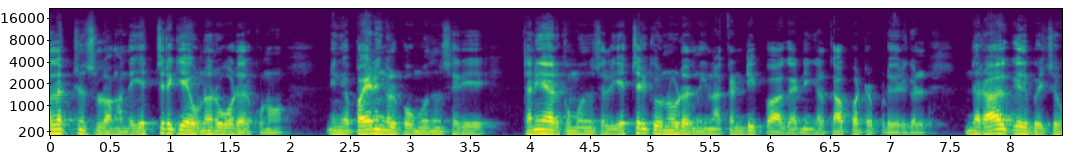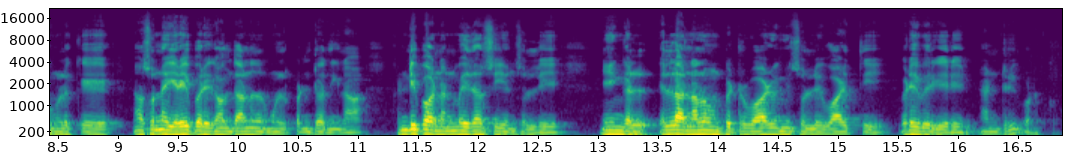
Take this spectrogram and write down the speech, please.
அலர்ட்னு சொல்லுவாங்க. அந்த எச்சரிக்கை உணர்வோடு இருக்கணும். நீங்கள் பயணங்கள் போகும்போதும் சரி தனியாக இருக்கும்போதும் சரி எச்சரிக்கை உணர்வோடு இருந்தீங்கன்னா கண்டிப்பாக நீங்கள் காப்பாற்றப்படுவீர்கள். இந்த ராகு கேது பயிற்சி உங்களுக்கு நான் சொன்ன இறைப்பறிகால் தான உங்களுக்கு பண்ணிட்டு வந்தீங்கன்னா கண்டிப்பாக நன்மை தான் செய்யும்னு சொல்லி நீங்கள் எல்லா நலமும் பெற்று வாழ்வீங்கன்னு சொல்லி வாழ்த்தி விடைபெறுகிறேன். நன்றி வணக்கம்.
